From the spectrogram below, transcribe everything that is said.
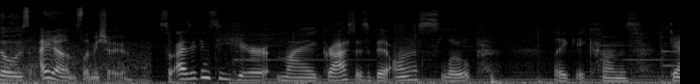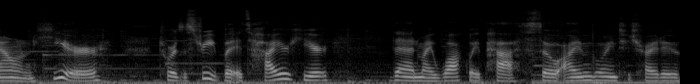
those items. Let me show you. So as you can see here, my grass is a bit on a slope. Like it comes down here towards the street, but it's higher here than my walkway path. So I'm going to try to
